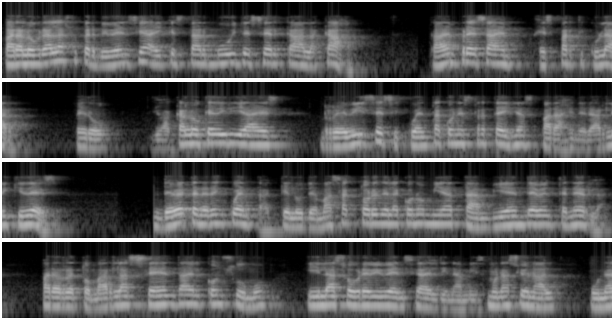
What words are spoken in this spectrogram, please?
Para lograr la supervivencia hay que estar muy de cerca a la caja. Cada empresa em, es particular, pero yo acá lo que diría es revise si cuenta con estrategias para generar liquidez. Debe tener en cuenta que los demás actores de la economía también deben tenerla para retomar la senda del consumo y la sobrevivencia del dinamismo nacional una,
